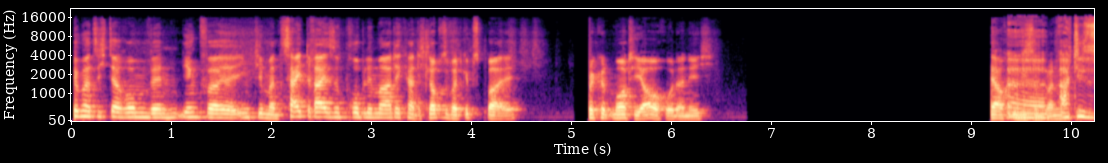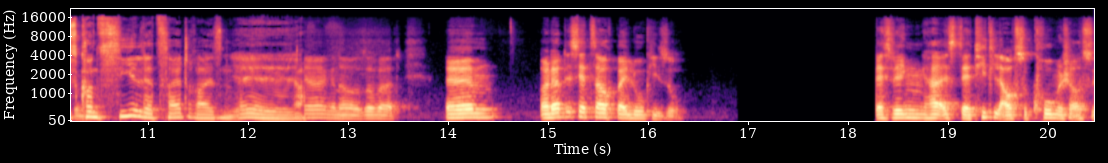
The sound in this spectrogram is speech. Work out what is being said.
kümmert sich darum, wenn irgendwann irgendjemand Zeitreiseproblematik hat. Ich glaube, sowas gibt es bei Rick und Morty auch, oder nicht? Ja, auch irgendwie so ein Äh, ach, dieses Konzil der Zeitreisen. Ja, ja, ja, ja. Ja, genau, sowas. Ähm, und das ist jetzt auch bei Loki so. Deswegen ist der Titel auch so komisch aus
